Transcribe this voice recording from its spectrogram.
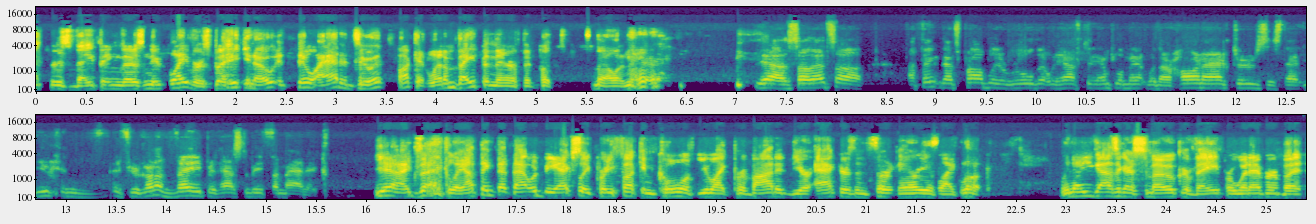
actors vaping those new flavors, but you know, it still added to it. Fuck it, let them vape in there if it puts smell in there. Yeah, so that's uh I think that's probably a rule that we have to implement with our haunt actors is that you can if you're gonna vape, it has to be thematic. Yeah, exactly. I think that that would be actually pretty fucking cool if you like provided your actors in certain areas like, look, we know you guys are going to smoke or vape or whatever, but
